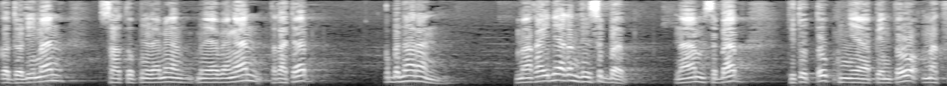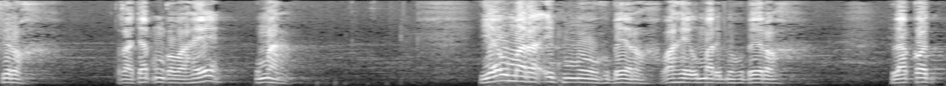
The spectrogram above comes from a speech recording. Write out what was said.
kedoliman, suatu penyelewengan, terhadap kebenaran. Maka ini akan disebab Nah, sebab ditutupnya pintu makfirah terhadap engkau wahai Umar. Ya Umar ibnu Hubairah Wahai Umar ibnu Hubairah Laqad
